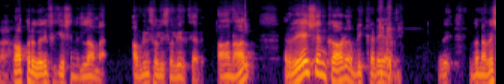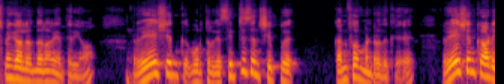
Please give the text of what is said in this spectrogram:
ப்ராப்பர் வெரிஃபிகேஷன் இல்லாம அப்படின்னு சொல்லி சொல்லியிருக்காரு. ஆனால் ரேஷன் கார்டு அப்படி கிடையாது. இப்போ நான் வெஸ்ட் பெங்கால் இருந்ததுனால எனக்கு தெரியும். ரேஷனுக்கு ஒருத்தருக்கு சிட்டிசன்ஷிப்பு கன்ஃபார்ம் பண்ணுறதுக்கு ரேஷன் கார்டு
